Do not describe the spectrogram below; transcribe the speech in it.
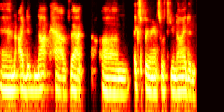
And I did not have that um, experience with United.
